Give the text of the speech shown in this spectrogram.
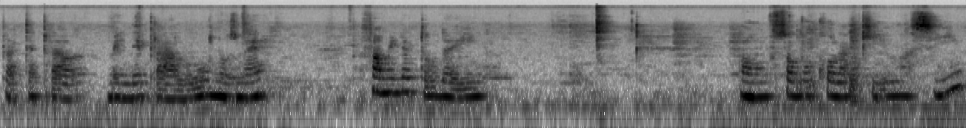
pra, até pra vender pra alunos, né? Pra família toda aí. Ó, só vou colar aqui o lacinho.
